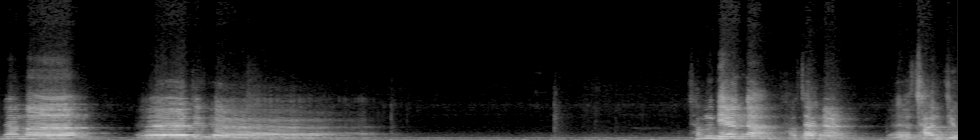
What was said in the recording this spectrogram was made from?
那么。呃，这个成天呢，他在那儿呃参究，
